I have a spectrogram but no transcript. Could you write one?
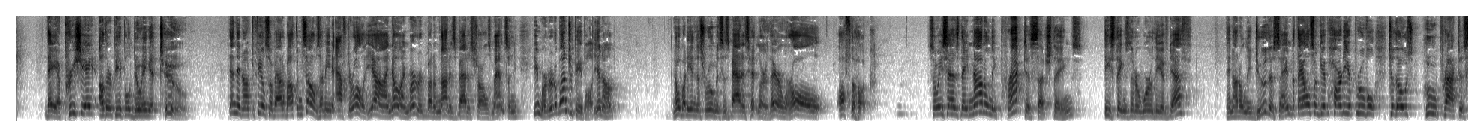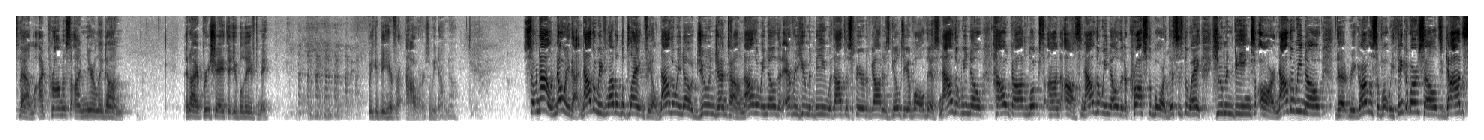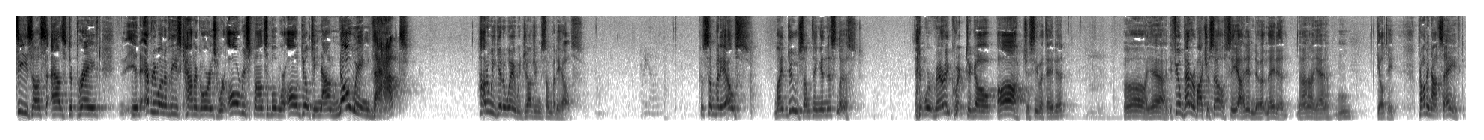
they appreciate other people doing it too. Then they don't have to feel so bad about themselves. I mean, after all, yeah, I know I murdered, but I'm not as bad as Charles Manson. He murdered a bunch of people, you know. Nobody in this room is as bad as Hitler. There, we're all off the hook. So he says they not only practice such things, these things that are worthy of death, they not only do the same, but they also give hearty approval to those who practice them. I promise I'm nearly done. And I appreciate that you believed me. we could be here for hours, we don't know. So now, knowing that, now that we've leveled the playing field, now that we know Jew and Gentile, now that we know that every human being without the Spirit of God is guilty of all this, now that we know how God looks on us, now that we know that across the board, this is the way human beings are, now that we know that regardless of what we think of ourselves, God sees us as depraved, in every one of these categories, we're all responsible, we're all guilty. Now, knowing that, how do we get away with judging somebody else? We don't. Because somebody else might do something in this list. And we're very quick to go, oh, did you see what they did? Oh, yeah. You feel better about yourself. See, I didn't do it and they did. Oh, yeah. Mm, guilty. Probably not saved.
